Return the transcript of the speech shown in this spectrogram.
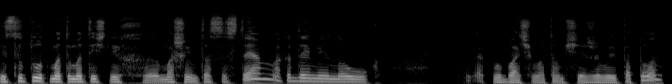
Інститут математичних е, машин та систем Академії наук. Як ми бачимо, там ще живий патон.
